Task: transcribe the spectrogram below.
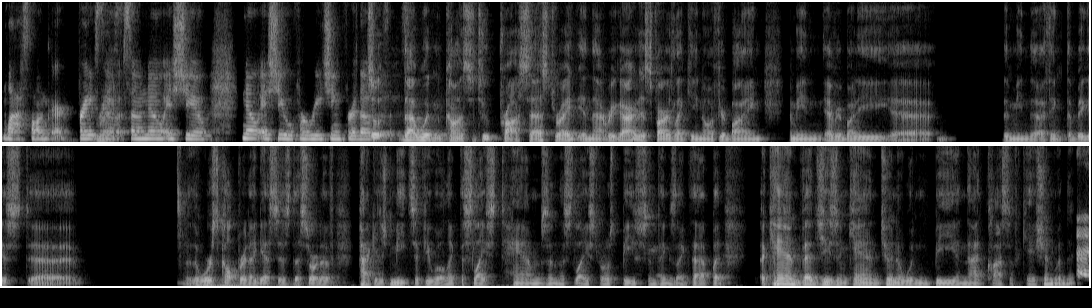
last longer, right? right? So, so no issue, no issue for reaching for those. So that wouldn't constitute processed, right? In that regard, as far as like you know, if you're buying, I mean, everybody. Uh, I mean, I think the biggest. Uh, the worst culprit, I guess, is the sort of packaged meats, if you will, like the sliced hams and the sliced roast beefs and things like that. But a canned veggies and canned tuna wouldn't be in that classification, would they? Uh,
